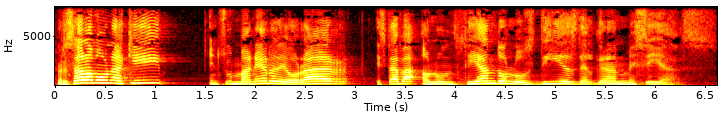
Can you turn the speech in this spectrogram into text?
Pero Salomón aquí, en su manera de orar, estaba anunciando los días del gran Mesías,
